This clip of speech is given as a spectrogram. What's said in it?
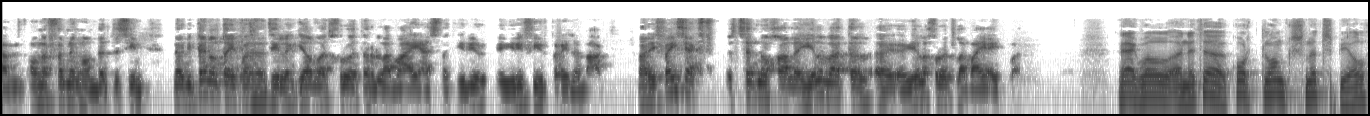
um ondervinding om dit te sien. Nou die penalty was natuurlik heelwat groter lawaai as wat hierdie hierdie vier pile maak. Maar die SpaceX sit nog al 'n heelwat 'n hele groot lawaai uitwoon Ja, ek wil uh, net 'n kort klanksnit speel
